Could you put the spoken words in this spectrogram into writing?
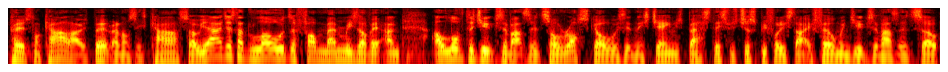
personal car. That was Burt Reynolds' car. So yeah, I just had loads of fond memories of it, and I love the Dukes of Hazzard. So Roscoe was in this. James Best. This was just before he started filming Dukes of Hazzard. So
